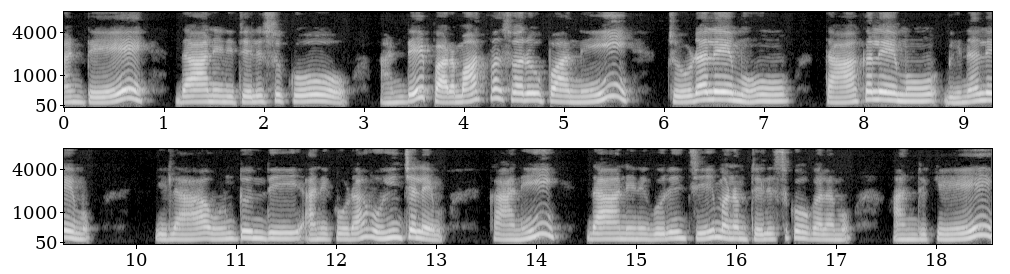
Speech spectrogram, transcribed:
అంటే దానిని తెలుసుకో అంటే పరమాత్మ స్వరూపాన్ని చూడలేము తాకలేము వినలేము. ఇలా ఉంటుంది అని కూడా ఊహించలేము. కానీ దానిని గురించి మనం తెలుసుకోగలము. అందుకే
